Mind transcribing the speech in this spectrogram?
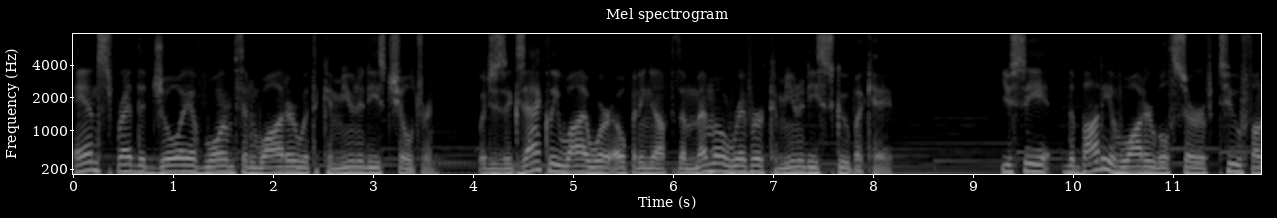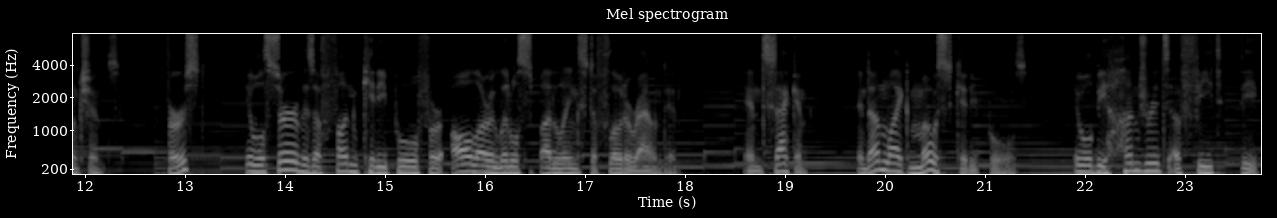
and spread the joy of warmth and water with the community's children, which is exactly why we're opening up the Memo River Community Scuba Cave. You see, the body of water will serve two functions. First, it will serve as a fun kiddie pool for all our little spudlings to float around in. And second, and unlike most kiddie pools, it will be hundreds of feet deep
